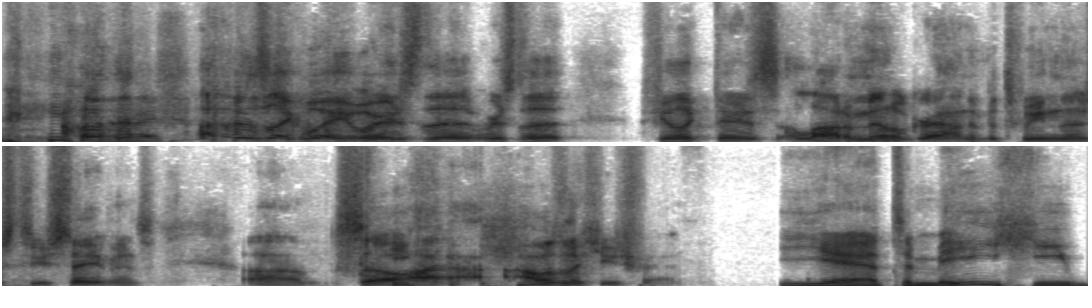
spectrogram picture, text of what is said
Yeah, right. I was like, wait, where's the where's the? I feel like there's a lot of middle ground in between those two statements. Um, so He- I I wasn't a huge fan. Yeah, to me, he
